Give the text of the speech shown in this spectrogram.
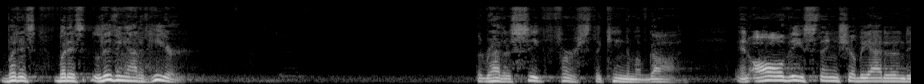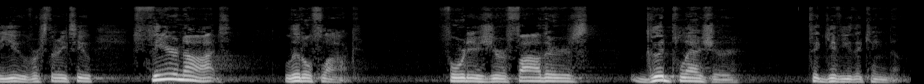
But it's, but it's living out of here. But rather seek first the kingdom of God. And all these things shall be added unto you. Verse 32 Fear not, little flock, for it is your Father's good pleasure to give you the kingdom.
